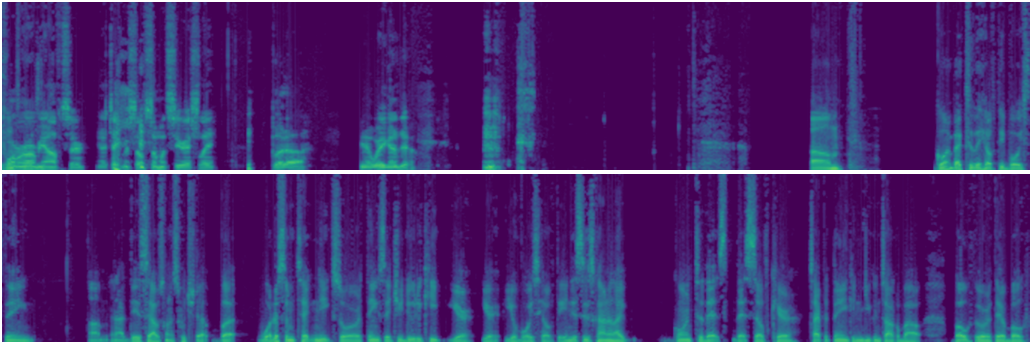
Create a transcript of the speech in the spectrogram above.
former army officer. You know, I take myself somewhat seriously, but uh, you know, what are you gonna do? Um, going back to the healthy voice thing, um, and I did say I was going to switch it up, but what are some techniques or things that you do to keep your your your voice healthy? And this is kind of like going to that that self care type of thing, and you can talk about both, or if they're both,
